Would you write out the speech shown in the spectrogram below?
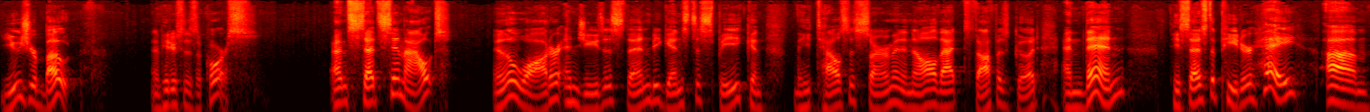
use your boat? And Peter says, Of course. And sets him out in the water, and Jesus then begins to speak, and he tells his sermon, and all that stuff is good. And then he says to Peter, Hey, um,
